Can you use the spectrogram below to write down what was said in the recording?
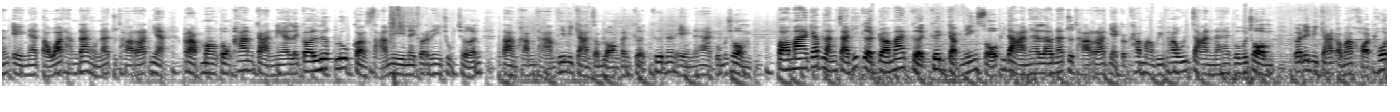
นั่นเองนะแต่ว่าทางด้านของนัทจุธารัตน์เนี่ยกลับมองตรงข้ามกันเนี่ยแล้วก็เลือกลูกก่อนสามีในกรณีฉุกเฉิน ตามคำถามที่มีการจำลองกันเกิดขึ้นนั่นเองนะฮะคุณผู้ชม ต่อมาครับหลังจากที่เกิดดราม่าเกิดขึ้นกับนิ้งโสพิดานะฮะแล้วนัทจุธารัตน์เนี่ยก็เข้ามาวิพากษ์วิจารณ์นะฮะคุณผู้ชม ก็ได้มีการออกมาขอโทษ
